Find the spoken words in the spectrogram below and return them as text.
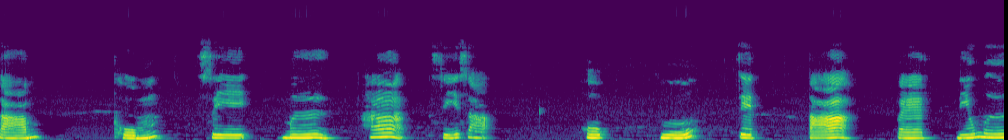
3. ผม 4. มือ 5. ศีรษะ 6. หู 7. ตา 8. นิ้วมือ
